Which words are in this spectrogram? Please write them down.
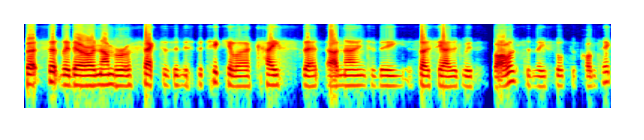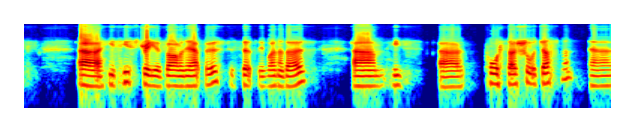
but certainly there are a number of factors in this particular case that are known to be associated with violence in these sorts of contexts. Uh, his history of violent outbursts is certainly one of those. Um, his uh, poor social adjustment, uh,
